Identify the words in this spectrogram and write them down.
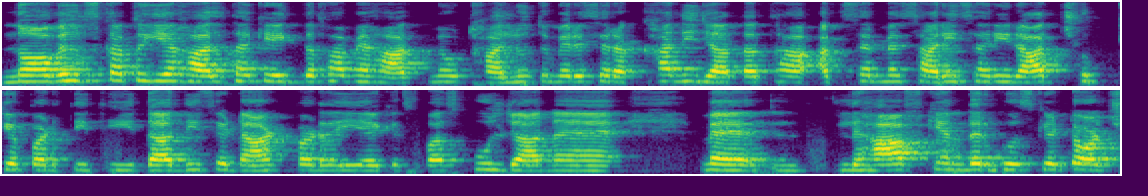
ناولس کا تو یہ حال تھا کہ ایک دفعہ میں ہاتھ میں اٹھا لوں تو میرے سے رکھا نہیں جاتا تھا۔ اکثر میں ساری ساری رات چھپ کے پڑھتی تھی۔ دادی سے ڈانٹ پڑ رہی ہے کہ صبح اسکول جانا ہے۔ میں لحاف کے اندر گھس کے ٹارچ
